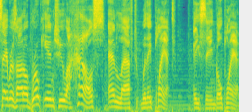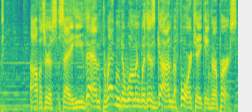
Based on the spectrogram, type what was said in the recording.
say Rosado broke into a house and left with a plant, a single plant. Officers say he then threatened a woman with his gun before taking her purse.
